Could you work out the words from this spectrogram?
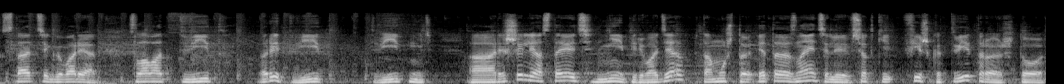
Кстати говоря, слова «твит», «ретвит», «твитнуть» э, решили оставить не переводя, потому что это, знаете ли, все-таки фишка Твиттера, что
